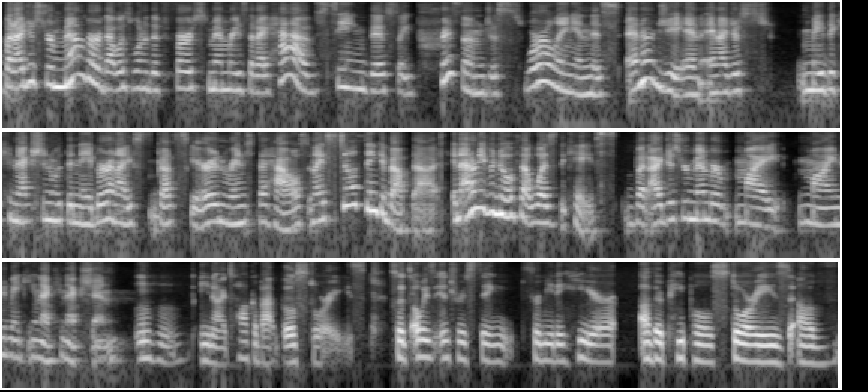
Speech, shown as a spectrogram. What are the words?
But I just remember that was one of the first memories that I have seeing this like prism just swirling in this energy and, and I just made the connection with the neighbor and I got scared and ran to the house and I still think about that. And I don't even know if that was the case, but I just remember my mind making that connection. Mm-hmm. You know, I talk about ghost stories. So it's always interesting for me to hear other people's stories of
